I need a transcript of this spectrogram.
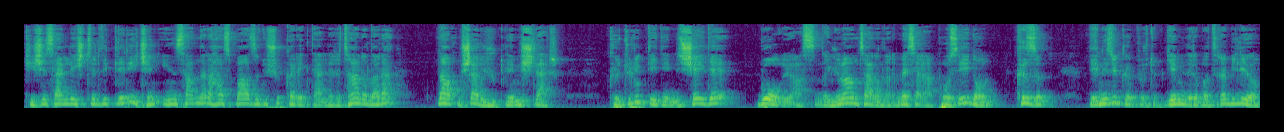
kişiselleştirdikleri için insanlara has bazı düşük karakterleri tanrılara ne yapmışlar? Yüklemişler. Kötülük dediğimiz şey de bu oluyor aslında. Yunan tanrıları mesela Poseidon kızıp denizi köpürtüp gemileri batırabiliyor.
